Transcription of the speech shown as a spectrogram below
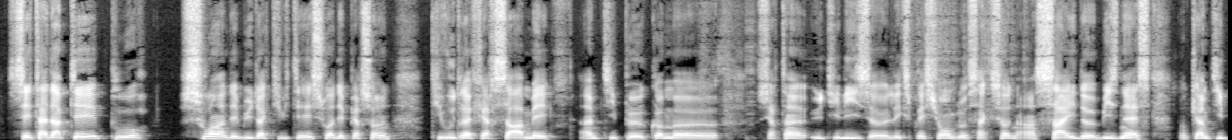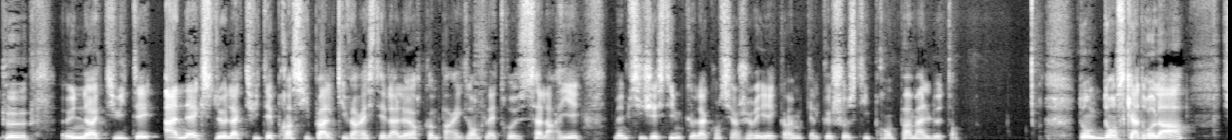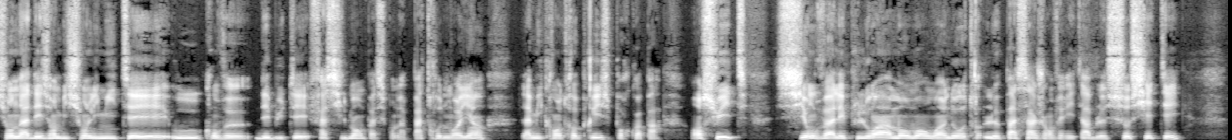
C'est adapté pour soit un début d'activité, soit des personnes qui voudraient faire ça, mais un petit peu comme euh, certains utilisent l'expression anglo-saxonne un side business, donc un petit peu une activité annexe de l'activité principale qui va rester la leur, comme par exemple être salarié, même si j'estime que la conciergerie est quand même quelque chose qui prend pas mal de temps. Donc dans ce cadre-là, si on a des ambitions limitées ou qu'on veut débuter facilement parce qu'on n'a pas trop de moyens, la micro-entreprise, pourquoi pas. Ensuite, si on veut aller plus loin, à un moment ou un autre, le passage en véritable société,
